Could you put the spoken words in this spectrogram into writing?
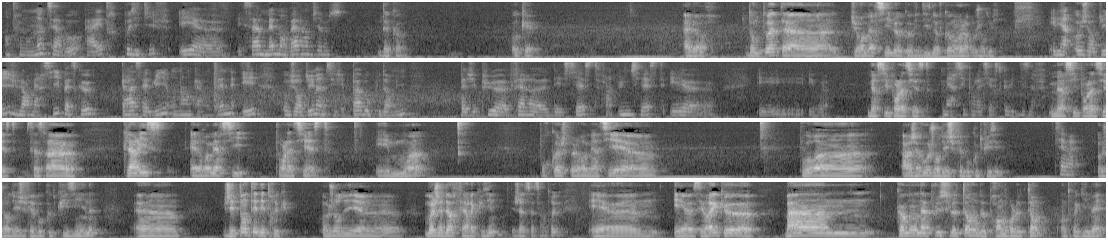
entraînons notre cerveau à être positif et, euh, et ça même envers un virus. D'accord. Ok. Alors, donc toi, tu remercies le Covid-19 comment alors aujourd'hui? Eh bien, aujourd'hui, je le remercie parce que grâce à lui, on est en quarantaine et aujourd'hui, même si j'ai pas beaucoup dormi, bah, j'ai pu euh, faire euh, des siestes, enfin une sieste et, euh, et, et voilà. Merci pour la sieste. Merci pour la sieste Covid-19. Merci pour la sieste. Ça sera Clarisse, elle remercie pour la sieste. Et moi, pourquoi je peux le remercier euh, Pour. Ah, j'avoue, aujourd'hui, j'ai fait beaucoup de cuisine. C'est vrai. Aujourd'hui, j'ai fait beaucoup de cuisine. Euh, j'ai tenté des trucs. Aujourd'hui, euh, moi j'adore faire la cuisine. Déjà, ça c'est un truc. Et, euh, et c'est vrai que, ben, comme on a plus le temps de prendre le temps, entre guillemets,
